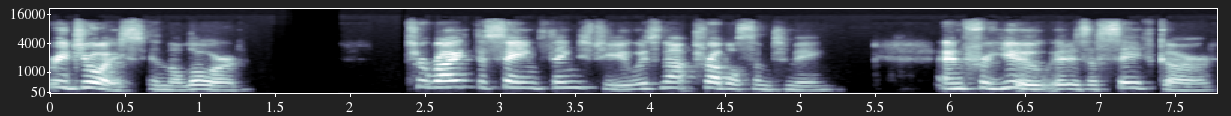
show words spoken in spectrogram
rejoice in the Lord. To write the same things to you is not troublesome to me, and for you it is a safeguard.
